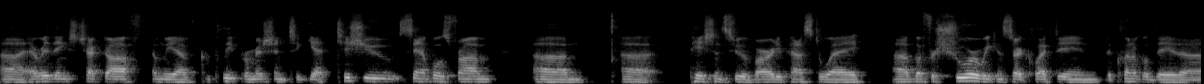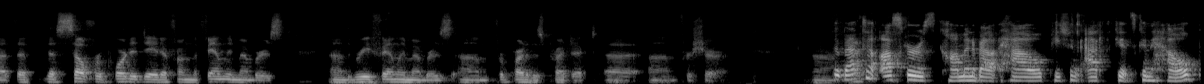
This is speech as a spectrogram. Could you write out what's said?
uh, everything's checked off and we have complete permission to get tissue samples from um, uh, patients who have already passed away. Uh, but for sure, we can start collecting the clinical data, the, the self-reported data from the family members, uh, the bereaved family members um, for part of this project uh, um, for sure. Uh, so back to Oscar's comment about how patient advocates can help.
